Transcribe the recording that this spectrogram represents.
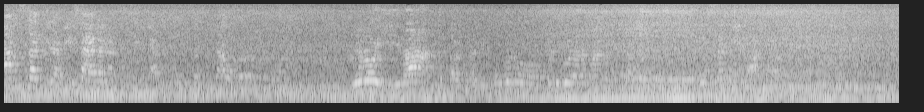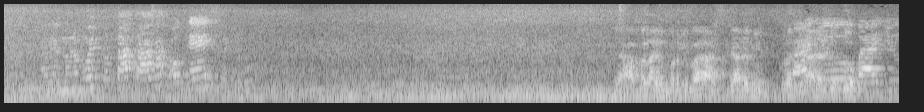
Hamsa tidak bisa ada anak kecilnya. Aku kasih tahu. Pero Ira, natal kali mo pero ko na naman. Bisa nila. Ano mo na mo ipatata ka? oke Ya, apa lagi yang perlu dibahas? Tidak ada Mi. Kalau tidak ada baju tutup. baju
